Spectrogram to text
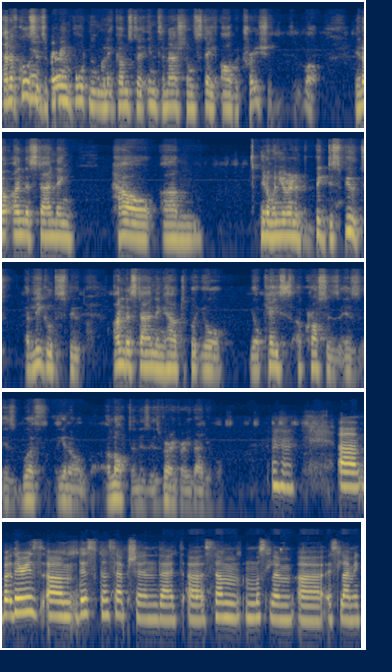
And of course, yeah. it's very important when it comes to international state arbitration as well. You know, understanding how, um, you know, when you're in a big dispute, a legal dispute, understanding how to put your your case across is is, is worth you know a lot and is, is very very valuable. Mm-hmm. Um, but there is um, this conception that uh, some Muslim uh, Islamic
